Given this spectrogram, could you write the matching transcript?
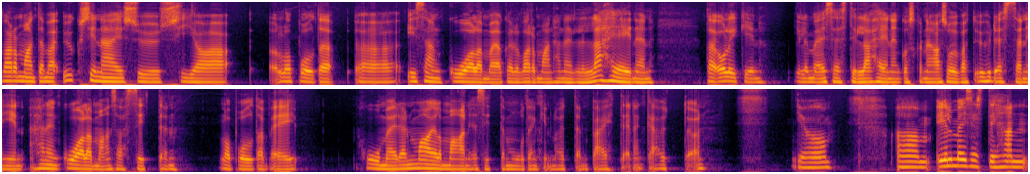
varmaan tämä yksinäisyys ja lopulta äh, isän kuolema, joka oli varmaan hänelle läheinen, tai olikin ilmeisesti läheinen, koska ne asuivat yhdessä, niin hänen kuolemansa sitten lopulta vei huumeiden maailmaan ja sitten muutenkin noiden päihteiden käyttöön. Joo. Ähm, ilmeisesti hän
